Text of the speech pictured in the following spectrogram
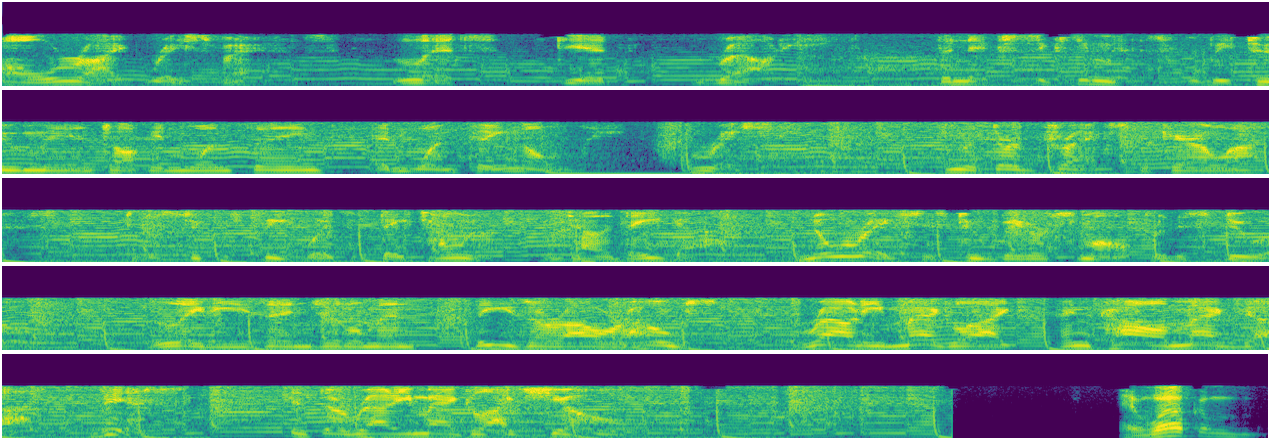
All right, race fans, let's get rowdy. The next 60 minutes will be two men talking one thing and one thing only, racing. From the dirt tracks of the Carolinas to the super speedways of Daytona and Talladega, no race is too big or small for this duo. Ladies and gentlemen, these are our hosts, Rowdy Maglite and Kyle Magda. This is the Rowdy Maglite Show. And welcome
